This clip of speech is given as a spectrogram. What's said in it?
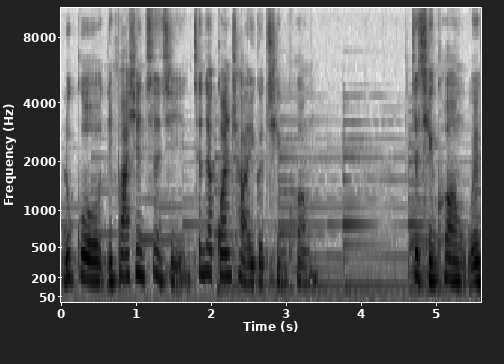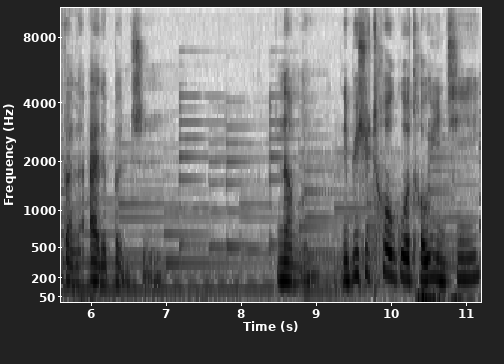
如果你发现自己正在观察一个情况，这情况违反了爱的本质，那么你必须透过投影机，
